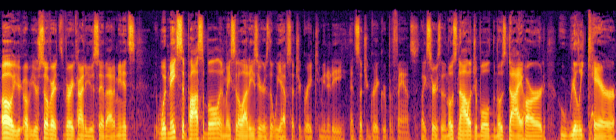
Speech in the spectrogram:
Oh, you're, oh, you're so very, it's very kind of you to say that. I mean, it's what makes it possible and makes it a lot easier is that we have such a great community and such a great group of fans. Like seriously, the most knowledgeable, the most diehard, who really care.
